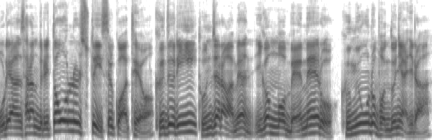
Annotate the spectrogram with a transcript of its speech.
오래 한 사람들이 떠오를 수도 있을 것 같아요. 그들이 돈 자랑 하면 이건 뭐 매매로 금융으로 번 돈이 아니라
